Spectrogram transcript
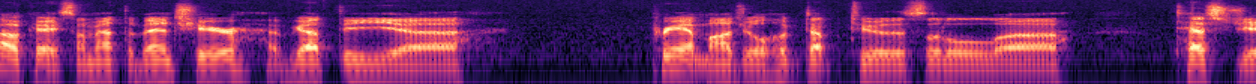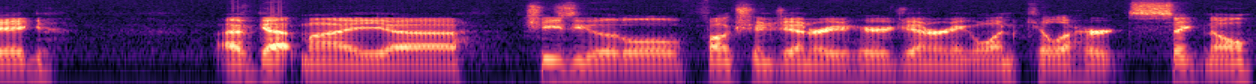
Okay, so I'm at the bench here. I've got the uh, preamp module hooked up to this little uh, test jig. I've got my uh, cheesy little function generator here generating 1 kilohertz signal.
